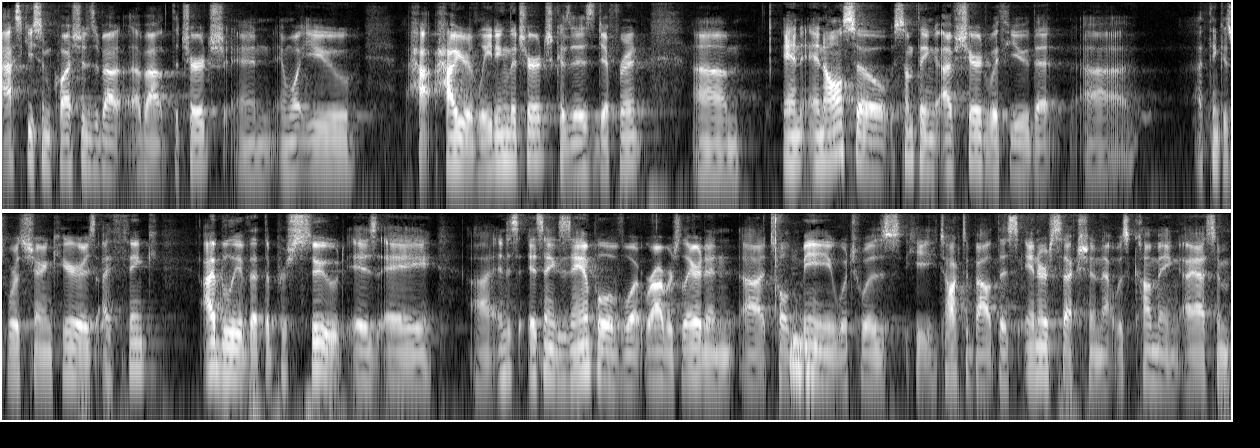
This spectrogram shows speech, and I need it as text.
ask you some questions about about the church and and what you how, how you're leading the church because it is different um, and and also something I've shared with you that uh, I think is worth sharing here is I think I believe that the pursuit is a uh, and it's, it's, an example of what Roberts Liardon uh, told mm-hmm. me, which was he, he, talked about this intersection that was coming. I asked him,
